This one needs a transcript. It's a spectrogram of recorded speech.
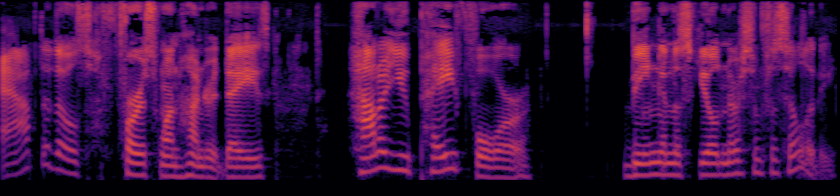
after those first 100 days, how do you pay for being in a skilled nursing facility?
